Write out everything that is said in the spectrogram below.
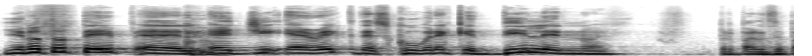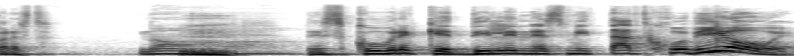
Y en otro tape, el edgy Eric descubre que Dylan, güey, prepárense para esto, No. Descubre que Dylan es mitad judío, güey.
